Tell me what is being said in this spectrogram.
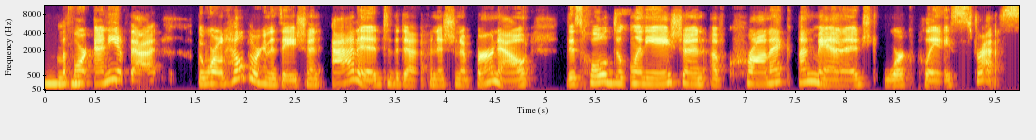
mm-hmm. before any of that, the World Health Organization added to the definition of burnout this whole delineation of chronic unmanaged workplace stress.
